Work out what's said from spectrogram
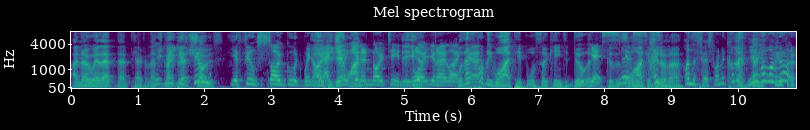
I know where that, that came from. That's You- great. You, you that feel, shows. you feel so good when Oh, you if you get actually one. get, a note in, Yeah. or you know, like well, that's uh, probably why people were so keen to do it. Yes, Because it's yes. like a Hey, bit of a. I'm the first one to comment. Oh my god!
